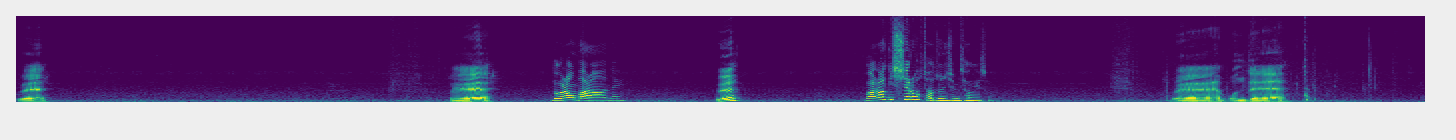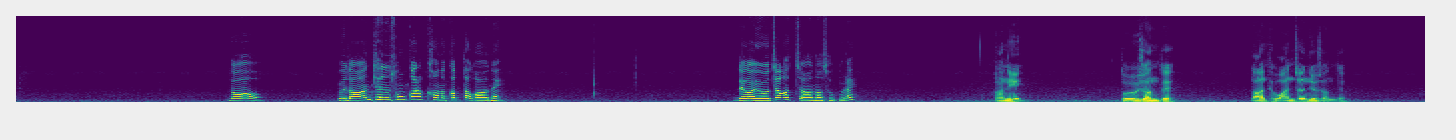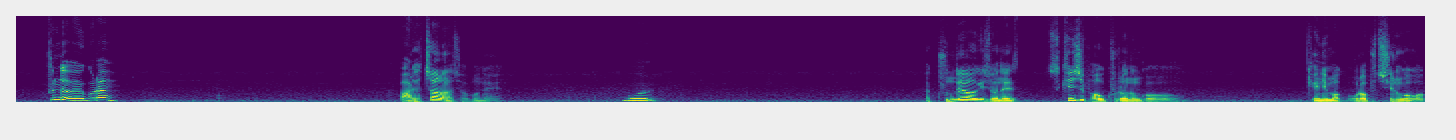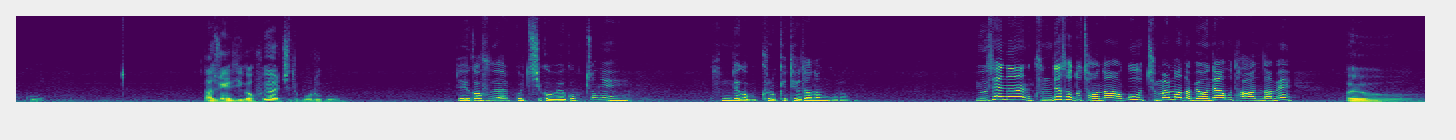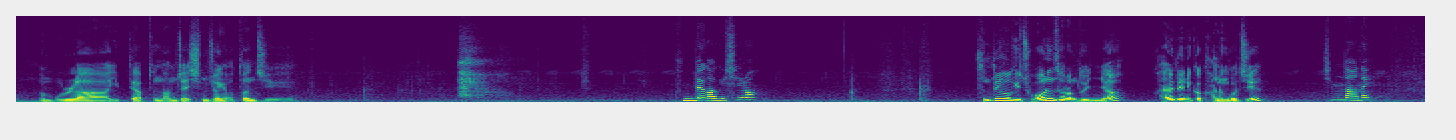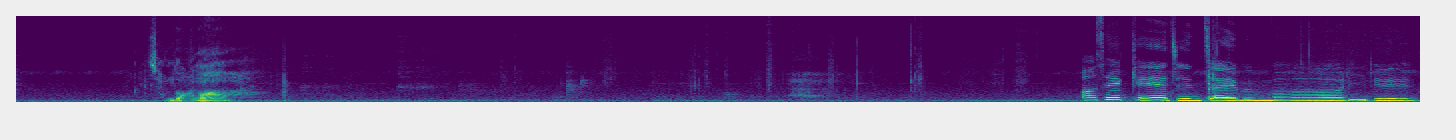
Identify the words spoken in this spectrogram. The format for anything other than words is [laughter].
왜? 왜? 너랑 말 안 해. 왜? 말하기 싫어 자존심 상해서. 왜? 뭔데? 너 왜 나한테는 손가락 하나 까딱 안 해? 내가 여자 같지 않아서 그래? 아니, 너 여잔데? 나한테 완전 여잔데? 근데 왜 그래? 말했잖아 저번에. 뭘? 아, 군대 가기 전에 스킨십하고 그러는 거 괜히 막 몰아붙이는 거 같고 나중에 네가 후회할지도 모르고 내가 후회할 걸 지가 왜 걱정해? 군대가 뭐 그렇게 대단한 거라고. 요새는 군대서도 전화하고 주말마다 면회하고 다 한다며. 어휴 넌 몰라 입대 앞둔 남자의 심정이 어떤지 [sighs] 군대 가기 싫어? 군대 가기 좋아하는 사람도 있냐? 가야 되니까 가는 거지 심란해? 잠도 안 와. 어색해진 짧은 머리를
